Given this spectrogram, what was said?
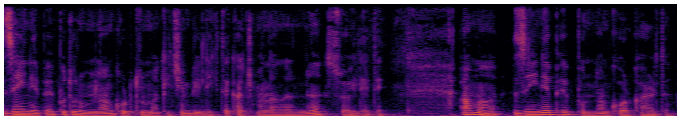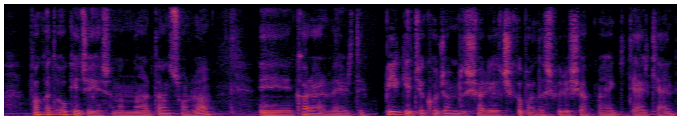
Zeynep'e bu durumdan kurtulmak için birlikte kaçmalarını söyledi. Ama Zeynep hep bundan korkardı. Fakat o gece yaşananlardan sonra eee, karar verdi. Bir gece kocam dışarıya çıkıp alışveriş yapmaya giderken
